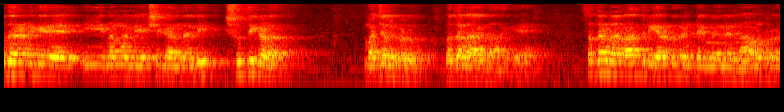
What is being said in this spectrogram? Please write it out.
ಉದಾಹರಣೆಗೆ ಈ ನಮ್ಮಲ್ಲಿ ಯಕ್ಷಗಾನದಲ್ಲಿ ಶ್ರುತಿಗಳ ಮಜಲುಗಳು ಬದಲಾದ ಹಾಗೆ, ಸಾಧಾರಣ ರಾತ್ರಿ ಎರಡು ಗಂಟೆ ಮೇಲೆ ನಾವುಡರ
